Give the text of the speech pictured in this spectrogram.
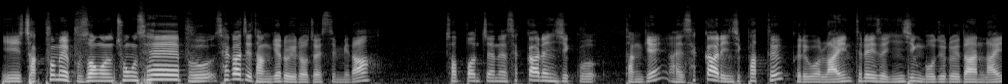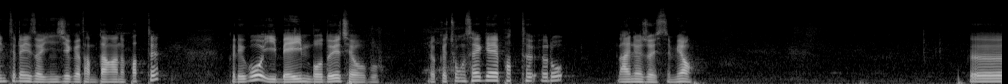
이 작품의 구성은 총 세 부, 세 가지 단계로 이루어져 있습니다. 첫 번째는 색깔 인식 구, 단계, 아니 색깔 인식 파트, 그리고 라인 트레이서 인식 모듈을 단 라인 트레이서 인식을 담당하는 파트, 그리고 이 메인 보드의 제어부 이렇게 총세 개의 파트로 나뉘어져 있으며 그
